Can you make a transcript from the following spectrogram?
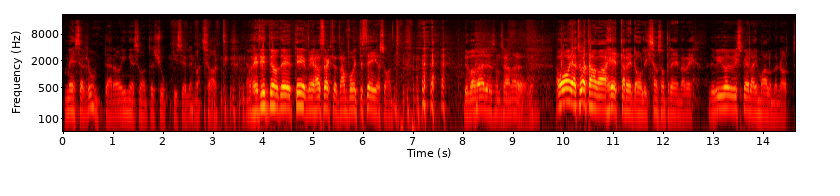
mesar runt där och inget sånt tjockis eller något sånt. Jag vet inte om det är TV har sagt att han får inte säga sånt. Det var värre som tränare eller? Ja, jag tror att han var hetare då liksom som tränare. Vi, vi spelade i Malmö något,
